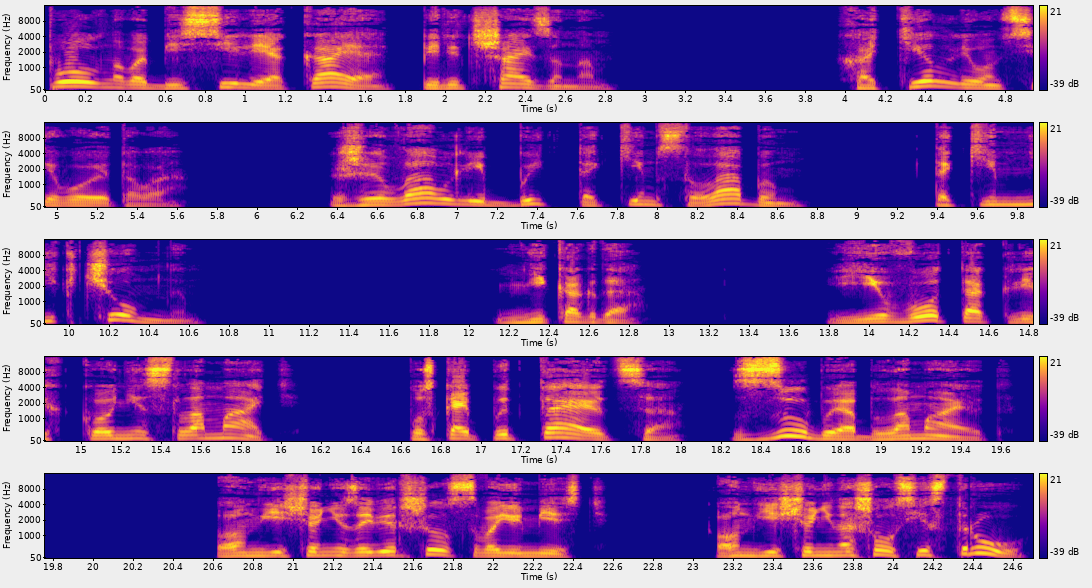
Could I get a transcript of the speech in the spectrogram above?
полного бессилия Кая перед Шайзеном. Хотел ли он всего этого? Желал ли быть таким слабым, таким никчемным? Никогда. Его так легко не сломать. Пускай пытаются, зубы обломают. Он еще не завершил свою месть. Он еще не нашел сестру.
